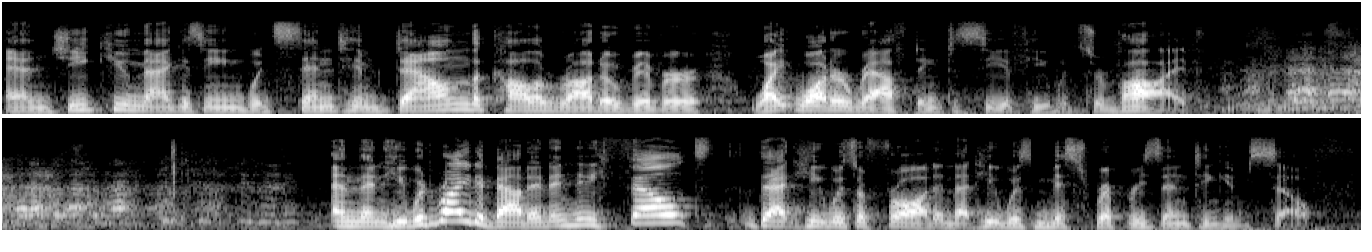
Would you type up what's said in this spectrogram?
and GQ magazine would send him down the Colorado River whitewater rafting to see if he would survive. and then he would write about it, and he felt that he was a fraud and that he was misrepresenting himself.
